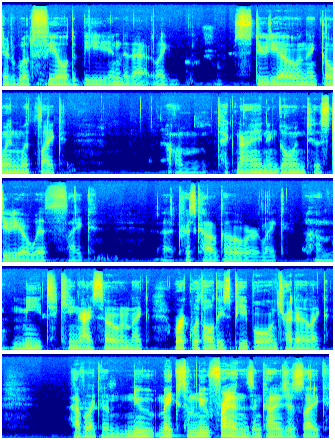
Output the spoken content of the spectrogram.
it would feel to be into that like studio and then go in with like um Tech N9ne and go into the studio with like uh, Krizz Kaliko or like um, meet King ISO and like work with all these people and try to like have like a new make some new friends and kind of just like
